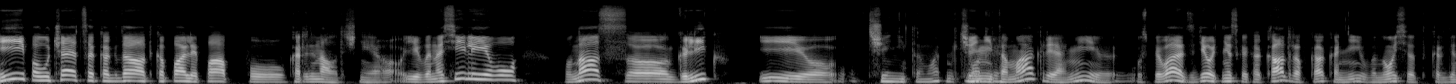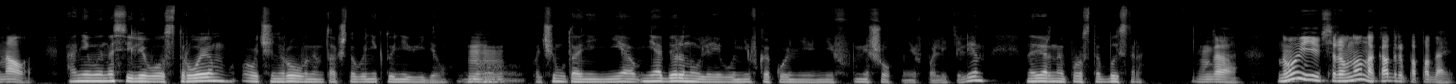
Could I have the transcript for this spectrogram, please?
И получается, когда откопали папу кардинала, точнее, и выносили его, у нас э, Глик и Ченита Макри. Ченита Макри, они успевают сделать несколько кадров, как они выносят кардинала. Они выносили его строем, очень ровным, так чтобы никто не видел. Mm-hmm. Почему-то они не, не обернули его ни в какой, ни, ни в мешок, ни в полиэтилен. Наверное, просто быстро. Да. Ну и все равно на кадры попадает.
